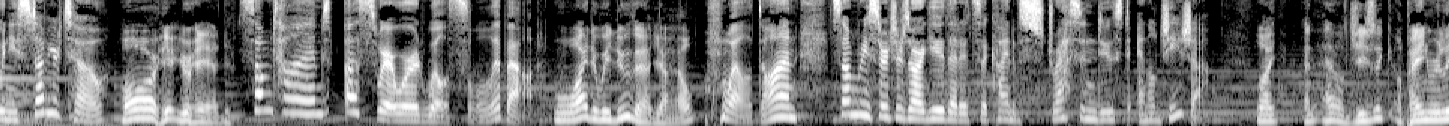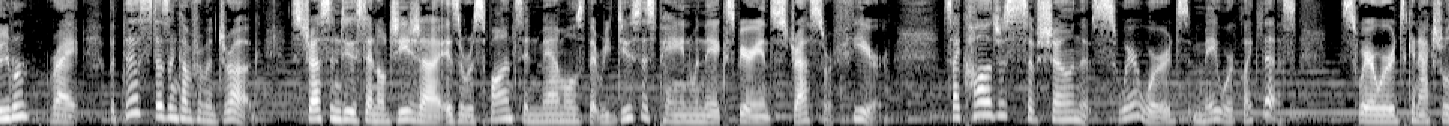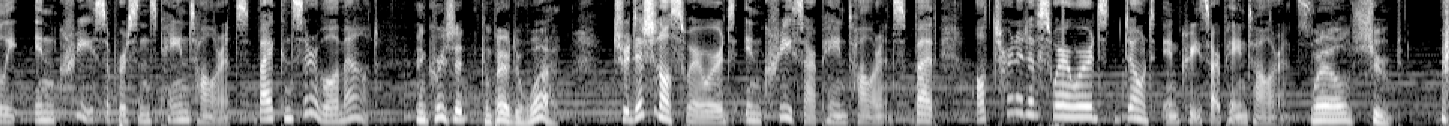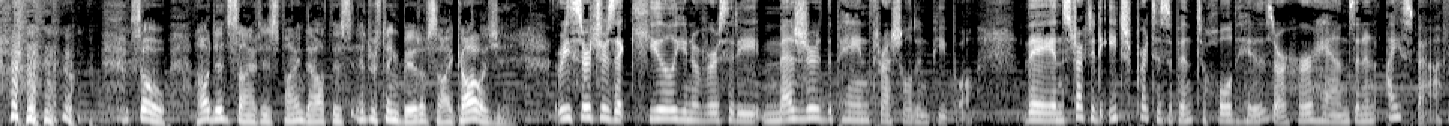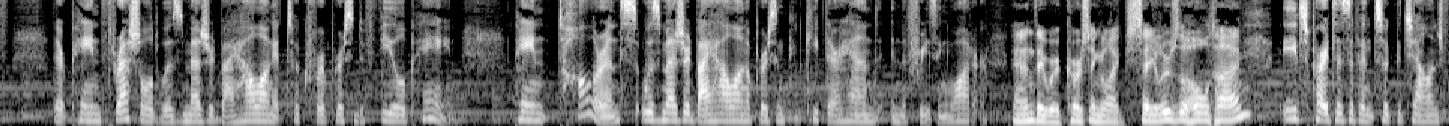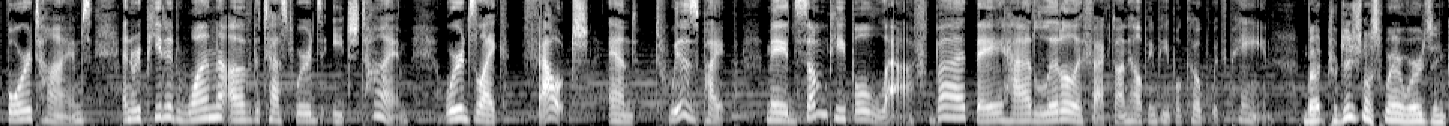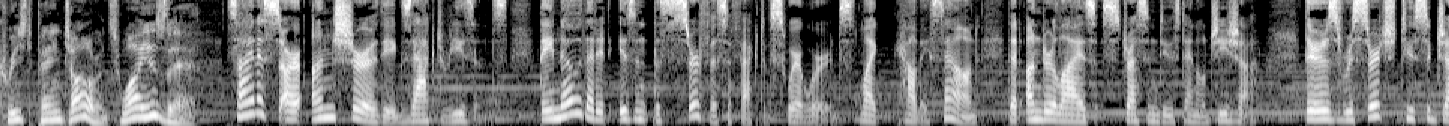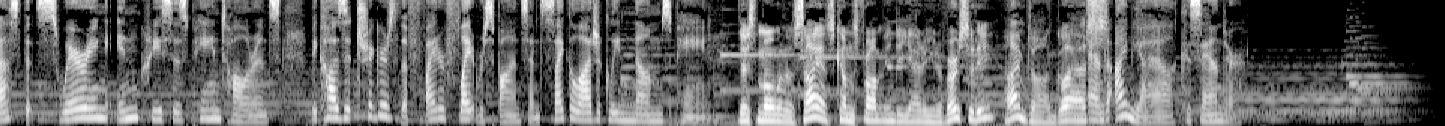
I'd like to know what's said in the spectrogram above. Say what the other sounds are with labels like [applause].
When you stub your toe, or hit your head. sometimes a swear word will slip out. Why do we do that, Yael? [laughs] Well, Don, some researchers argue that it's a kind of stress induced analgesia. Like an analgesic, a pain reliever? Right, but this doesn't come from a drug. Stress induced analgesia is a response in mammals that reduces pain when they experience stress or fear. Psychologists have shown that swear words may work like this. Swear words can actually increase a person's pain tolerance by a considerable amount. Increase it compared to what? Traditional swear words increase our pain tolerance, but alternative swear words don't increase our pain tolerance. Well, shoot. [laughs] so, how did scientists find out this interesting bit of psychology? Researchers at Keele University measured the pain threshold in people. They instructed each participant to hold his or her hands in an ice bath. Their pain threshold was measured by how long it took for a person to feel pain. Pain tolerance was measured by how long a person could keep their hand in the freezing water. And they were cursing like sailors the whole time? Each participant took the challenge four times and repeated one of the test words each time. Words like fouch and twizpipe made some people laugh, but they had little effect on helping people cope with pain. But traditional swear words increased pain tolerance. Why is that? Scientists are unsure of the exact reasons. They know that it isn't the surface effect of swear words, like how they sound, that underlies stress induced analgesia. There's research to suggest that swearing increases pain tolerance because it triggers the fight or flight response and psychologically numbs pain. This moment of science comes from Indiana University. I'm Don Glass. And I'm Yael Ksander.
